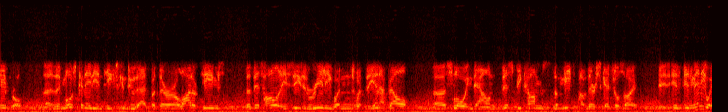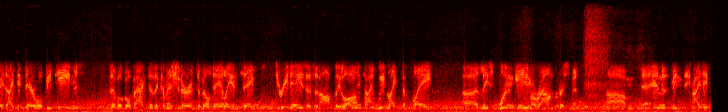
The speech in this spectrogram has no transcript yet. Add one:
April. Uh, most Canadian teams can do that, but there are a lot of teams that this holiday season really, when with the NFL uh, slowing down, this becomes the meat of their schedule. So, I, in, in many ways, I think there will be teams that will go back to the commissioner and to Bill Daly and say, three days is an awfully long time. We'd like to play uh, at least one game around Christmas. Um, and, and I mean, I think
